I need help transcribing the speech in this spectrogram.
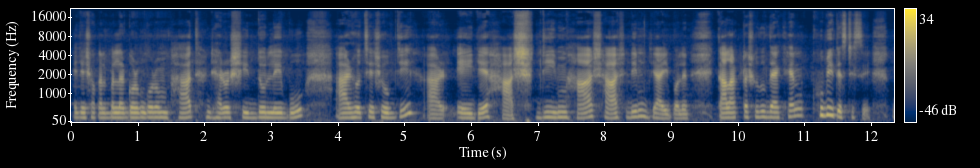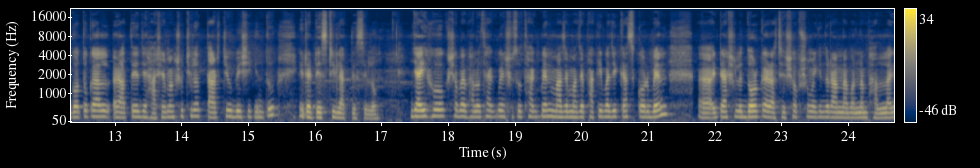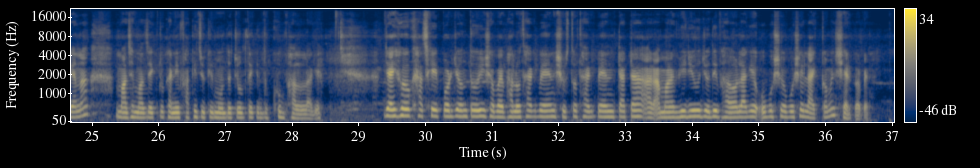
এই যে সকালবেলার গরম গরম ভাত, ঢেঁড়স সিদ্ধ, লেবু, আর হচ্ছে সবজি, আর এই যে হাঁস, ডিম, হাঁস হাঁস, ডিম, যাই বলেন। কালারটা শুধু দেখেন খুবই টেস্টি গতকাল রাতে যে হাঁসের মাংস ছিল, তার চেয়েও বেশি কিন্তু এটা টেস্টি লাগতেছিল। যাই হোক, সবাই ভালো থাকবেন, সুস্থ থাকবেন, মাঝে মাঝে ফাঁকিবাজি কাজ করবেন। এটা আসলে দরকার আছে সব সময় কিন্তু রান্না বান্না ভালো লাগে না। মাঝে মাঝে একটুখানি ফাঁকি চুকির মধ্যে চলতে কিন্তু খুব ভালো লাগে। যাই হোক, আজকে এই পর্যন্তই। সবাই ভালো থাকবেন, সুস্থ থাকবেন, টাটা। আর আমার ভিডিও যদি ভালো লাগে, অবশ্যই অবশ্যই লাইক কমেন্ট শেয়ার করবেন।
